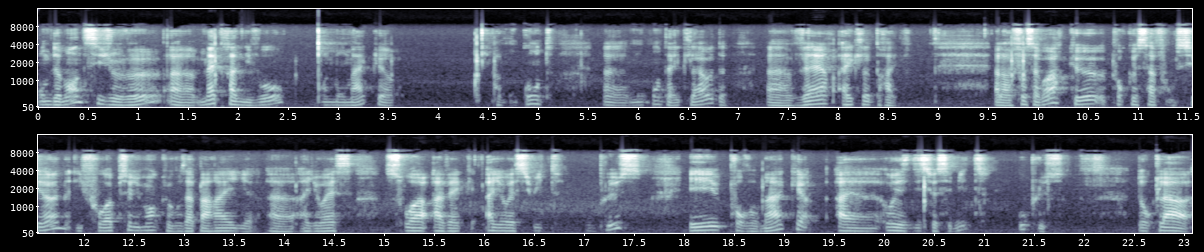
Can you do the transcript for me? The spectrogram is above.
on me demande si je veux mettre à niveau mon Mac, mon compte, mon compte iCloud vers iCloud Drive. Alors il faut savoir que pour que ça fonctionne, il faut absolument que vos appareils euh, iOS soient avec iOS 8 ou plus, et pour vos Mac, euh, OS 10 Yosemite ou plus. Donc là,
